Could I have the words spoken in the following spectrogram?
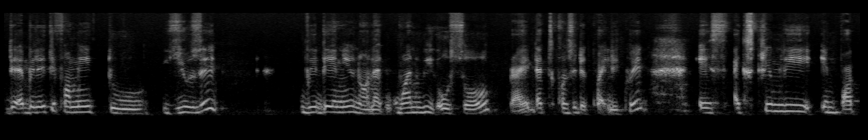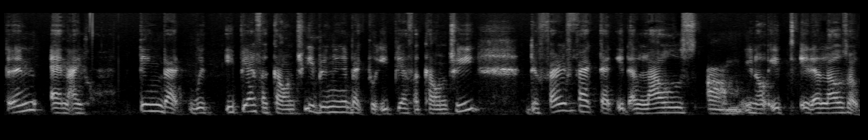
the ability for me to use it within, you know, like one week or so, right? That's considered quite liquid, is extremely important. And I think that with EPF account three, bringing it back to EPF account three, the very fact that it allows, um, you know, it, it allows a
